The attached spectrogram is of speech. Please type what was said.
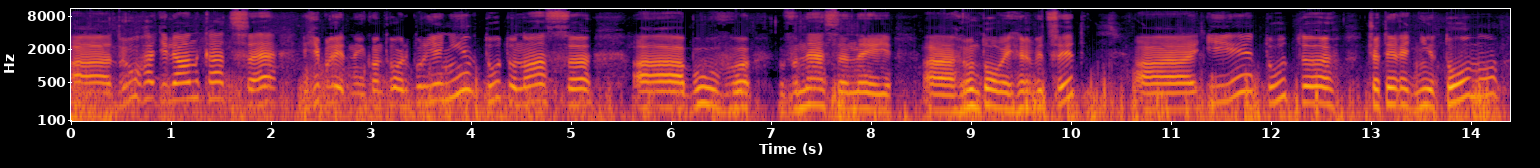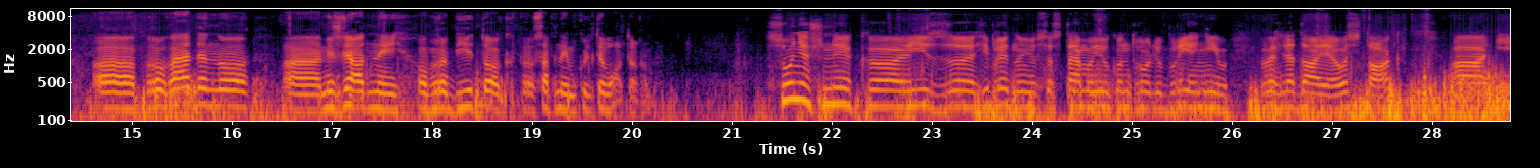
А друга ділянка це гібридний контроль бур'янів. Тут у нас е, е, був внесений е, ґрунтовий гербіцид. Е, І тут 4 дні тому е, проведено е, міжрядний обробіток просапним культиватором. Соняшник е, із гібридною системою контролю бур'янів виглядає ось так. І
